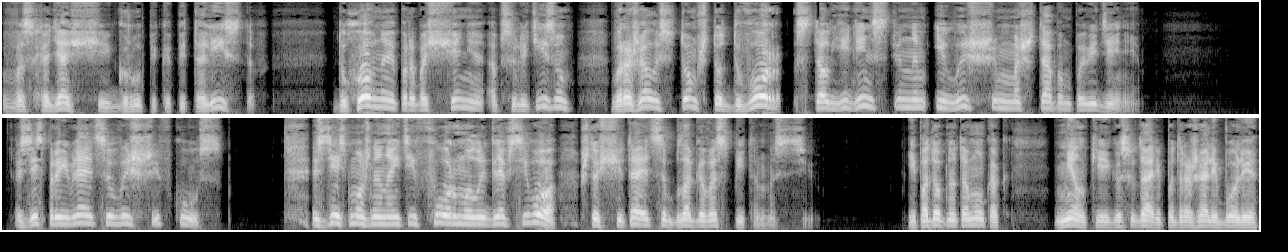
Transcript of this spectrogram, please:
в восходящей группе капиталистов, духовное порабощение абсолютизмом выражалось в том, что двор стал единственным и высшим масштабом поведения. Здесь проявляется высший вкус. Здесь можно найти формулы для всего, что считается благовоспитанностью. И подобно тому, как мелкие государи подражали более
